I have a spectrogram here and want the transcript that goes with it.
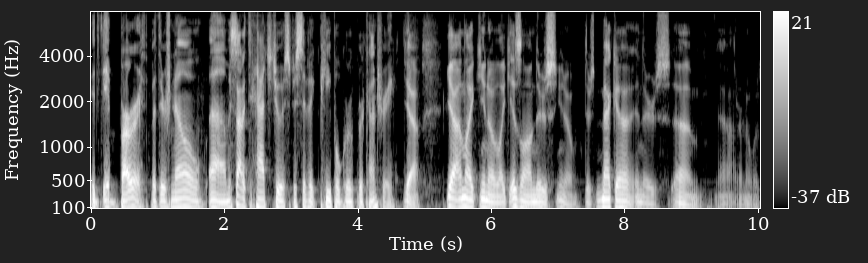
it, it birthed, but there's no, um, it's not attached to a specific people group or country. Yeah, yeah. Unlike you know, like Islam, there's you know, there's Mecca and there's um, I don't know what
